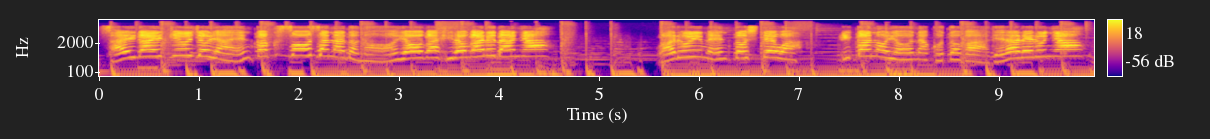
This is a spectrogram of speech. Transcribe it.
災害救助や遠隔操作などの応用が広がるだにゃ。悪い面としては以下のようなことが挙げられるにゃ。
